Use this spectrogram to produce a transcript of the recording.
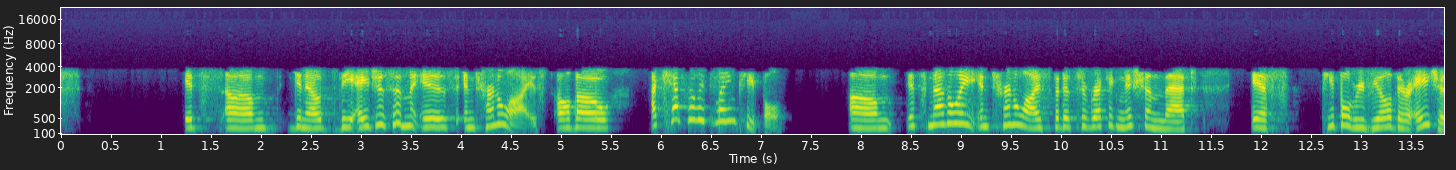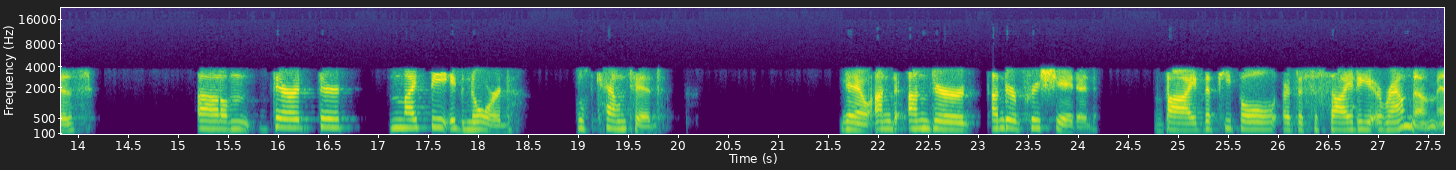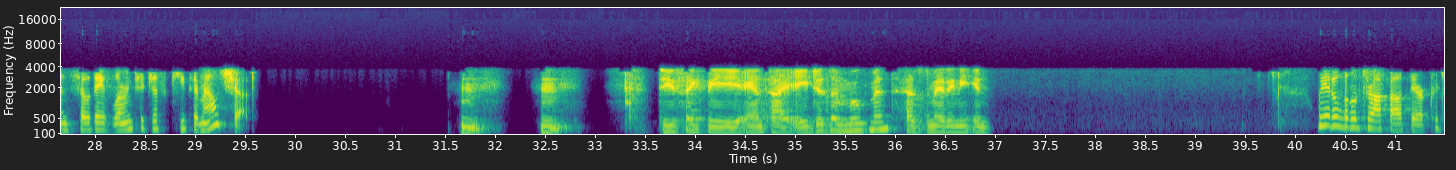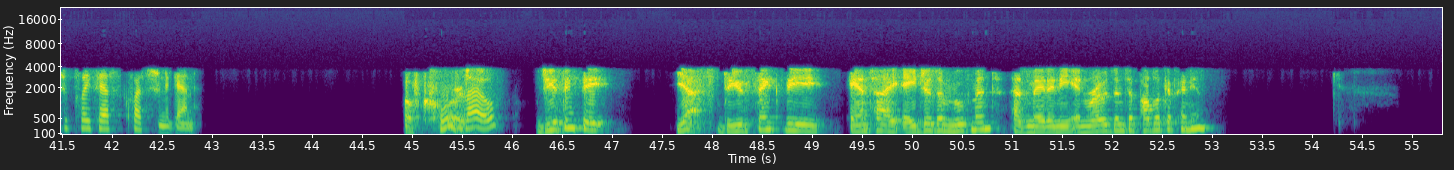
it's um, you know the ageism is internalized. Although I can't really blame people. Um, it's not only internalized, but it's a recognition that if people reveal their ages, um, they're they're might be ignored, discounted, you know, under under underappreciated by the people or the society around them, and so they've learned to just keep their mouth shut. Hmm. Hmm. Do you think the anti-ageism movement has made any? In- we had a little drop out there. Could you please ask the question again? Of course. Hello. Do you think the yes? Do you think the anti-ageism movement has made any inroads into public opinion?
